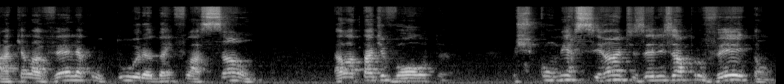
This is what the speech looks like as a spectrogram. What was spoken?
aquela velha cultura da inflação, ela está de volta. Os comerciantes eles aproveitam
